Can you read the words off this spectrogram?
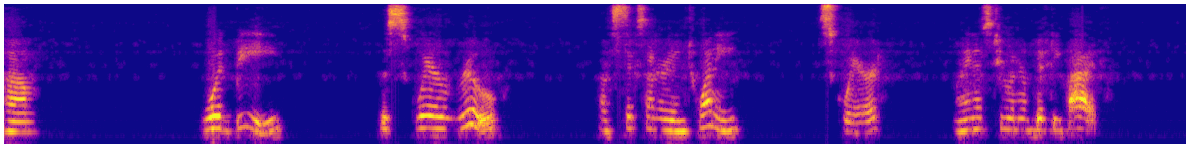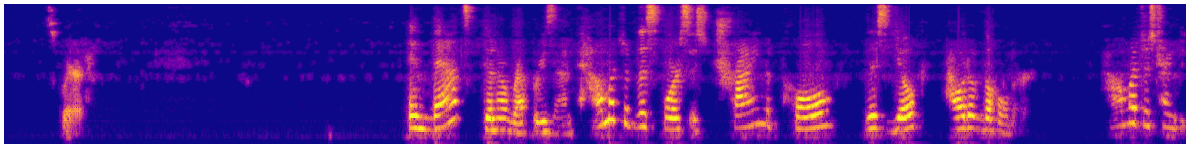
um, would be the square root of 620 squared minus 255 squared. And that's going to represent how much of this force is trying to pull this yoke out of the holder. How much is trying to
